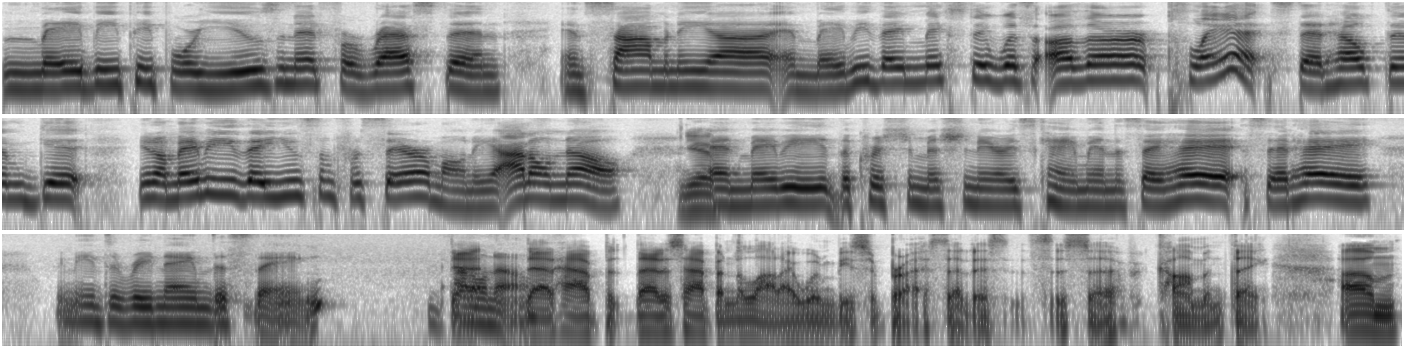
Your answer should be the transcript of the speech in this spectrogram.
maybe people were using it for rest and insomnia and maybe they mixed it with other plants that helped them get you know maybe they used them for ceremony i don't know Yeah. and maybe the christian missionaries came in and say hey said hey we need to rename this thing That, i don't know That happened. That has happened a lot. I wouldn't be surprised. That is it's, it's a common thing. Um,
